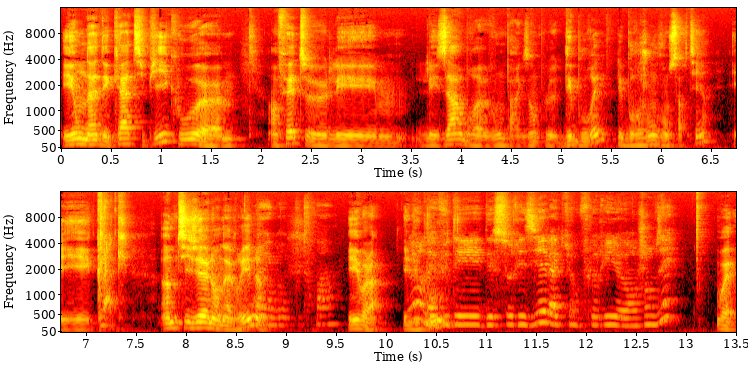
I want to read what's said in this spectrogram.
Et on a des cas typiques où, euh, en fait, euh, les, les arbres vont par exemple débourrer, les bourgeons vont sortir, et clac, un petit gel en avril, Ouais, et voilà. Et Oui, du on coup, a vu des, des cerisiers là qui ont fleuri euh, en janvier. Ouais.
